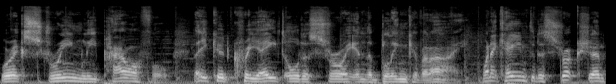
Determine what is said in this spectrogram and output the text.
were extremely powerful. They could create or destroy in the blink of an eye. When it came to destruction,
